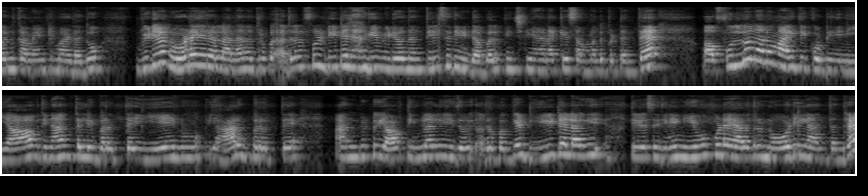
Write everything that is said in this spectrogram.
ಬಂದು ಕಮೆಂಟ್ ಮಾಡೋದು. ವಿಡಿಯೋ ನೋಡೇ ಇರಲ್ಲ. ನಾನು ಅದ್ರ ಅದರಲ್ಲಿ ಫುಲ್ ಡೀಟೇಲ್ ಆಗಿ ವಿಡಿಯೋ ನಾನು ತಿಳಿಸಿದ್ದೀನಿ ಡಬಲ್ ಪಿಂಚಣಿ ಹಣಕ್ಕೆ ಸಂಬಂಧಪಟ್ಟಂತೆ. ಫುಲ್ಲು ನಾನು ಮಾಹಿತಿ ಕೊಟ್ಟಿದ್ದೀನಿ. ಯಾವ ದಿನಾಂಕದಲ್ಲಿ ಬರುತ್ತೆ, ಏನು, ಯಾರಿಗೆ ಬರುತ್ತೆ ಅಂದ್ಬಿಟ್ಟು ಯಾವ ತಿಂಗಳಲ್ಲಿ ಇದು, ಅದ್ರ ಬಗ್ಗೆ ಡೀಟೇಲಾಗಿ ತಿಳಿಸಿದ್ದೀನಿ. ನೀವು ಕೂಡ ಯಾರಾದರೂ ನೋಡಿಲ್ಲ ಅಂತಂದರೆ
